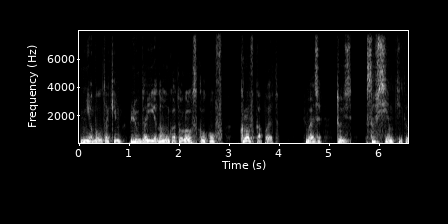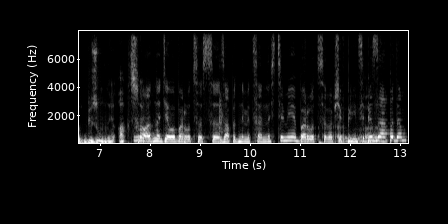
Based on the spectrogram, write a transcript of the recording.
не был таким людоедом, у которого с клыков кровь капает. Понимаете? То есть совсем какие-то вот безумные акции. Ну, одно дело бороться с западными ценностями, бороться вообще в принципе с Западом,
